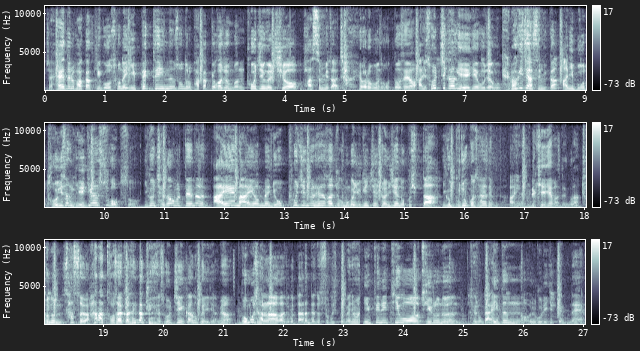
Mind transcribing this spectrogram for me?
자 헤드를 바꿔 끼고 손에 effect 있는 손으로 바꿔 껴가지고 한번 posing을 지어 봤습니다. 자 여러분 어떠세요? 아니 솔직하게 얘기해보자고. 대박이지 않습니까? 아니 뭐 더 이상 얘기할 수가 없어. 이건 제가 볼 때는 am 아이언맨 요 포징을 해가지고 뭔가 6인치를 전시해 놓고 싶다. 이건 무조건 사야 됩니다. 아니 아니 이렇게 얘기하면 안 되구나. 저는 샀어요. 하나 더 살까 생각 중에 솔직히 까놓고 얘기하면. 너무 잘 나와가지고 다른 데도 쓰고 싶어요. 왜냐면 인피니티 워 뒤로는 계속 나이든 얼굴이기 때문에.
